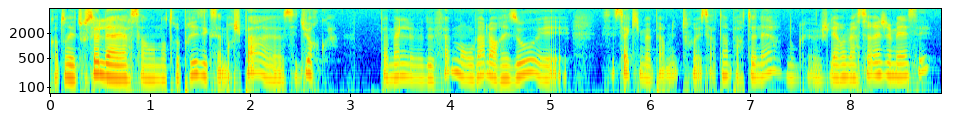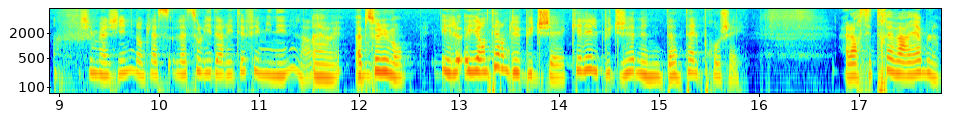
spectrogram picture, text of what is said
quand on est tout seul derrière son entreprise et que ça marche pas, euh, c'est dur, quoi. Pas mal de femmes m'ont ouvert leur réseau et c'est ça qui m'a permis de trouver certains partenaires. Donc euh, je les remercierai jamais assez. J'imagine. Donc la, solidarité féminine, là. Ah oui, absolument. Et, et en termes de budget, quel est le budget d'un tel projet? Alors c'est très variable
